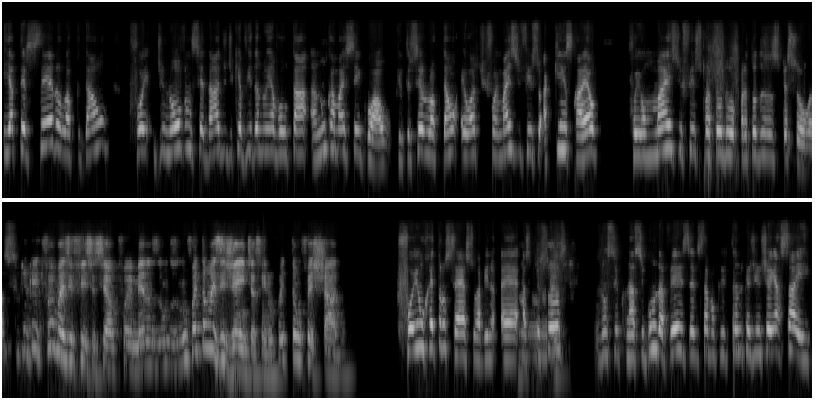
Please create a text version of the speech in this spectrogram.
e a terceira lockdown foi de novo ansiedade de que a vida não ia voltar a nunca mais ser igual. Que o terceiro lockdown eu acho que foi mais difícil aqui em Israel foi o mais difícil para todo para todas as pessoas. Por que foi o mais difícil? Se é foi menos não foi tão exigente assim, não foi tão fechado. Foi um retrocesso, Rabino. É, ah, as pessoas no, na segunda vez eles estavam acreditando que a gente ia sair.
